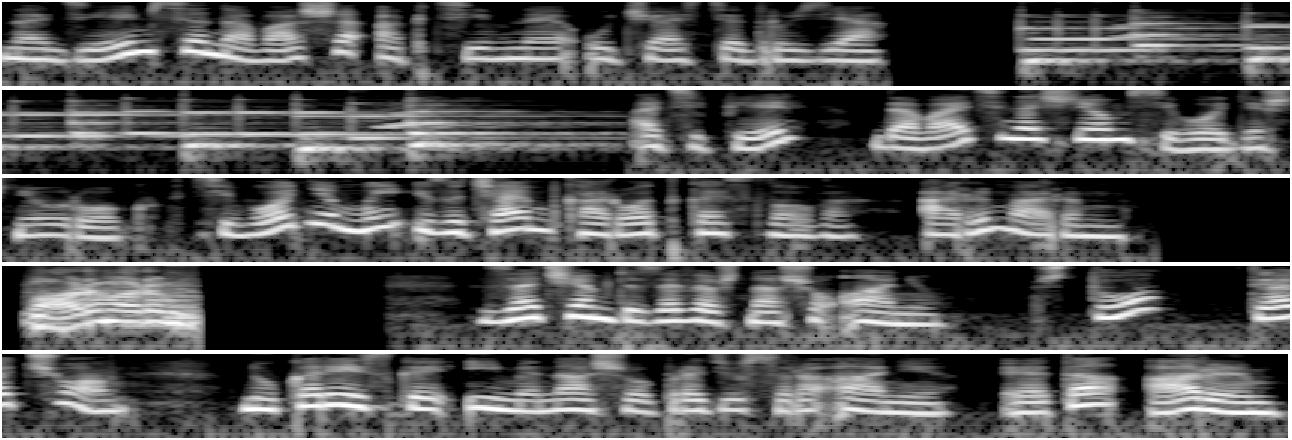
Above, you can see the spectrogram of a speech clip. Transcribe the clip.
Надеемся на ваше активное участие, друзья. А теперь давайте начнем сегодняшний урок. Сегодня мы изучаем короткое слово «арым-арым». «Арым-арым». Зачем ты зовешь нашу Аню? Что? Ты о чем? Ну, корейское имя нашего продюсера Ани – это Арым.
